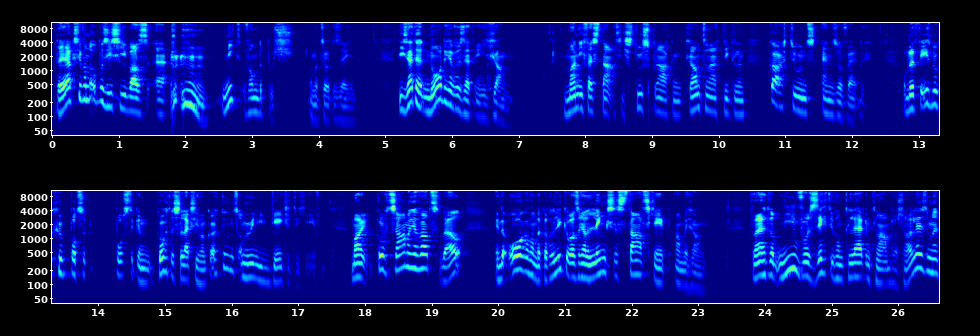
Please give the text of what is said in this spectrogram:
De reactie van de oppositie was uh, niet van de poes, om het zo te zeggen. Die zette het nodige verzet in gang. Manifestaties, toespraken, krantenartikelen, cartoons en zo verder. Op de Facebookgroep post ik een korte selectie van cartoons om u een ideetje te geven. Maar kort samengevat, wel, in de ogen van de katholieken was er een linkse staatsgreep aan de gang. Vanuit het opnieuw voorzichtig ontluikend Vlaams nationalisme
